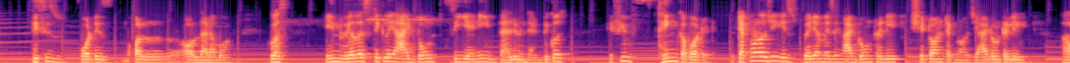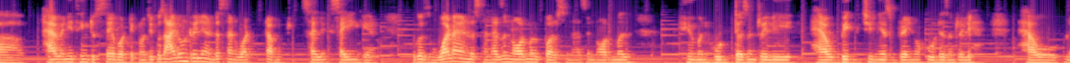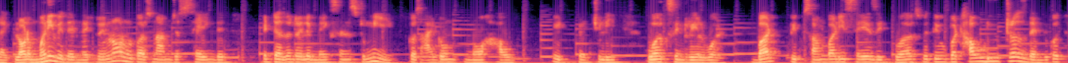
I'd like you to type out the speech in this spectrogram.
this is what is all all that about. Because in realistically i don't see any value in that. Because if you think about it technology is very amazing. I don't really shit on technology. I don't really uh, have anything to say about technology because i don't really understand what i'm saying here. Because what i understand as a normal person as a normal human who doesn't really have big genius brain or who doesn't really have like a lot of money with it like a normal person i'm just saying that it doesn't really make sense to me because i don't know how it actually works in real world but if somebody says it works with you but how do you trust them? Because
